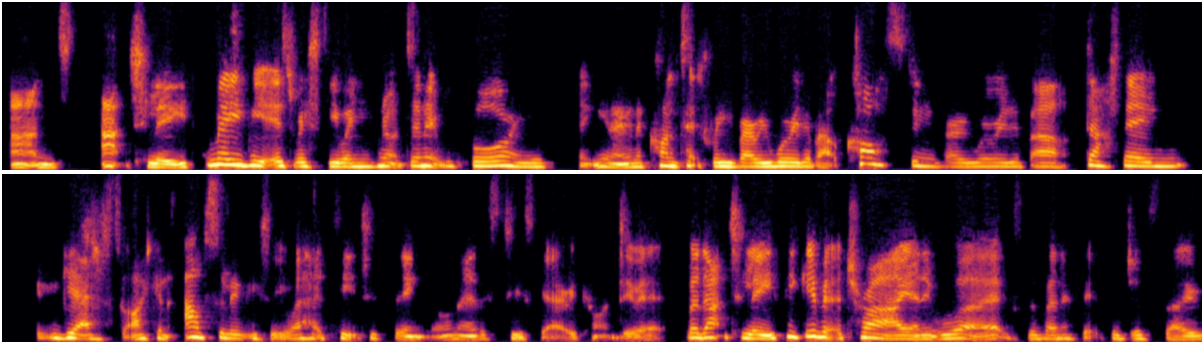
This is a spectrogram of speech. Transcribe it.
and actually maybe it is risky when you've not done it before and you know in a context where you're very worried about cost and you're very worried about staffing yes i can absolutely see where head teachers think oh no this is too scary can't do it. But actually if you give it a try and it works the benefits are just so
